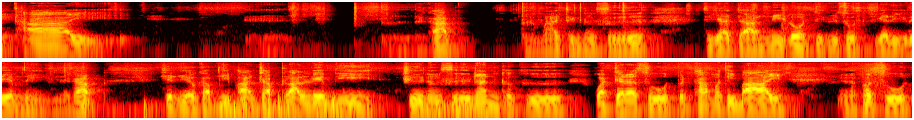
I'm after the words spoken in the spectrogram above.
ศไทยนะครับหมายถึงหนังสือที่อาจารย์นิโรธจิตวิสุทธิ์เขียนอีกเล่มหนึ่งนะครับ เช่นเดียวกับนิพานฉับพลันเล่มนี้ ชื่อหนังสือนั้นก็คือ วัจรสูตรเป็นคำอธิบายพระสูตร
